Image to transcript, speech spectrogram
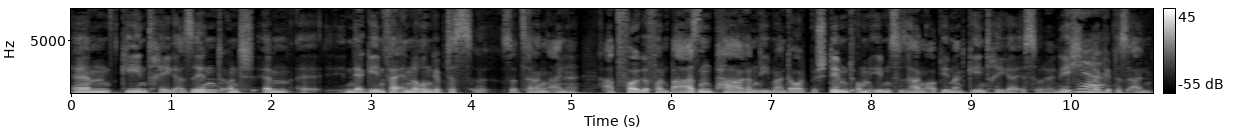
ähm, Genträger sind. Und ähm, äh, in der Genveränderung gibt es äh, sozusagen eine Abfolge von Basenpaaren, die man dort bestimmt, um eben zu sagen, ob jemand Genträger ist oder nicht. Ja. Und da gibt es einen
